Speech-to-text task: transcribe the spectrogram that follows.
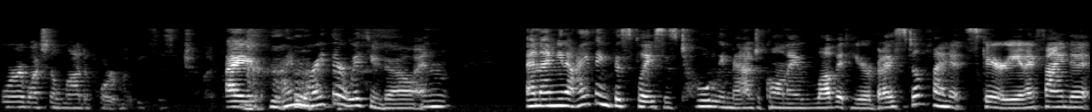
Or I watched a lot of horror movies as a child. I I'm right there with you though, and and I mean I think this place is totally magical and I love it here, but I still find it scary and I find it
